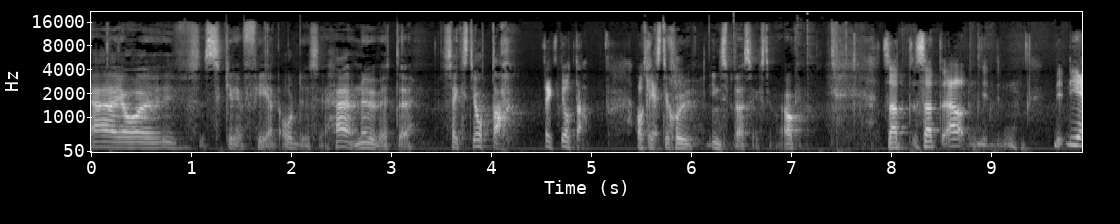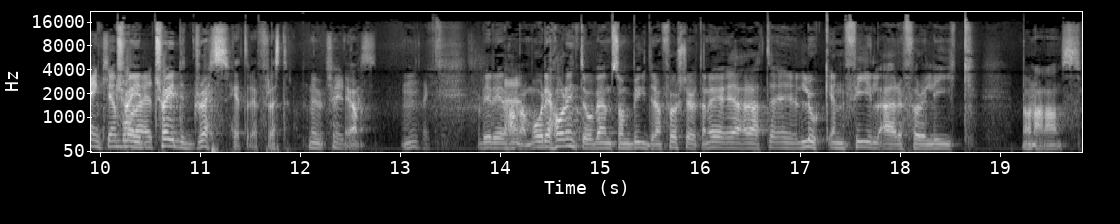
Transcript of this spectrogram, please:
ja, jag skrev fel. Odyssey. Här, nu vet du. 68. 68. Okay. 67. Inspelad 67. Okej. Okay. Så att... Så att ja, det är egentligen trade, bara... Ett... Trade dress heter det förresten. Nu. Trade ja. dress. Mm. Och det är det det handlar om. Och det har inte vem som byggde den första utan det är att eh, look and feel är för lik någon annans.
